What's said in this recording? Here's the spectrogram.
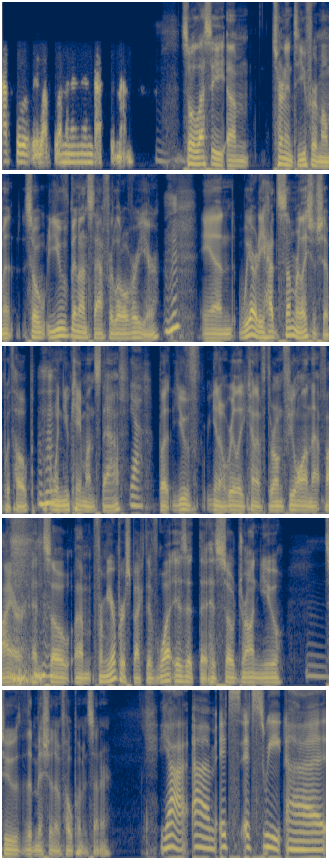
absolutely love women and invest in them. So Alessi, um turn into you for a moment. So you've been on staff for a little over a year Mhm. and we already had some relationship with Hope Mhm. when you came on staff. Yeah. but you've you know really kind of thrown fuel on that fire and so um, from your perspective what is it that has so drawn you to the mission of hope women's center Yeah, um, it's it's sweet. Uh,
